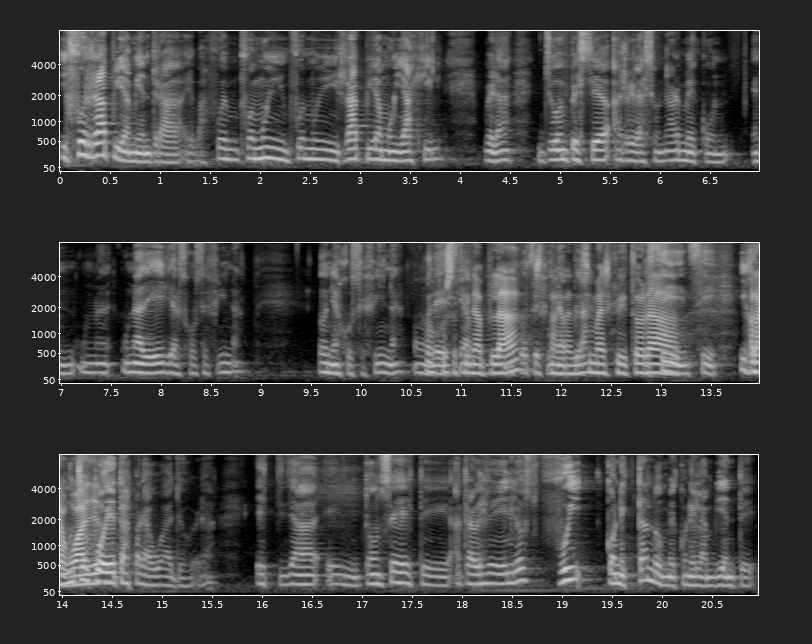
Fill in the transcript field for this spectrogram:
y fue rápida mi entrada, Eva, fue, fue, muy, fue muy rápida, muy ágil, ¿verdad? Yo empecé a relacionarme con una, una de ellas, Josefina, doña Josefina. Como Josefina Pla, Josefina esta grandísima escritora Sí, sí. Y con muchos poetas paraguayos, ¿verdad? Este, ya, entonces, este, a través de ellos fui conectándome con el ambiente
